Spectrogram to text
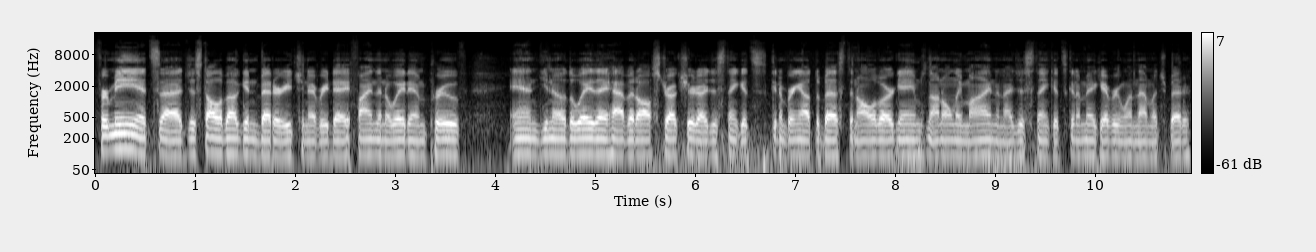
For me, it's uh, just all about getting better each and every day, finding a way to improve. And, you know, the way they have it all structured, I just think it's going to bring out the best in all of our games, not only mine, and I just think it's going to make everyone that much better.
